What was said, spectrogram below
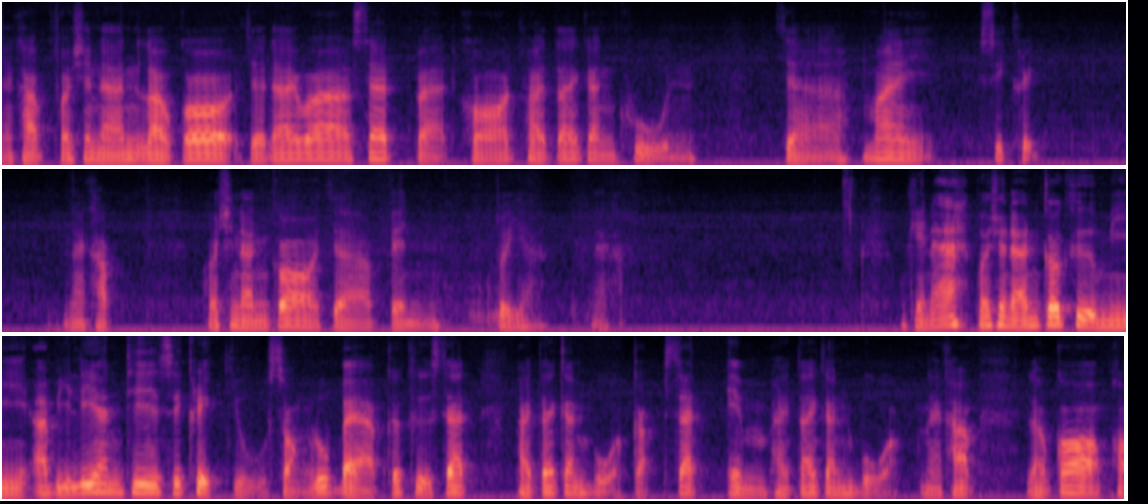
นะครับ เพราะฉะนั้นเราก็จะได้ว่า z8 cos ภายใต้กันคูณ จะไม่ secret นะครับ เพราะฉะนั้นก็จะเป็นตัวอย่างนะครับ โอเคนะ เพราะฉะนั้นก็คือมี abelian ที่ secret อยู่ 2 รูปแบบก็คือ z ภายใต้กันบวกกับ zm ภายใต้กันบวกนะครับ แล้วก็พอ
